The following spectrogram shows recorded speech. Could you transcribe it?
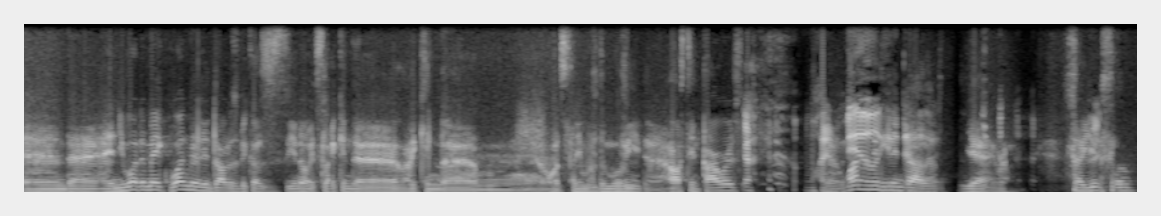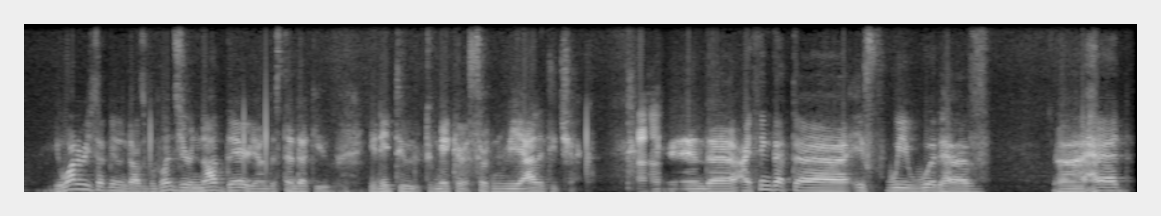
And uh, and you want to make one million dollars because you know it's like in the like in the um, what's the name of the movie? The Austin Powers? One, one million dollars. yeah right. So you so you want to reach that million dollars but once you're not there you understand that you you need to to make a certain reality check. Uh-huh. and uh, I think that uh, if we would have uh, had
